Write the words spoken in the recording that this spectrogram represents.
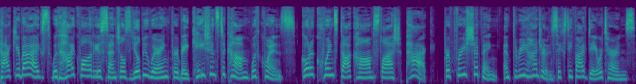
Pack your bags with high-quality essentials you'll be wearing for vacations to come with Quince. Go to quince.com/pack for free shipping and 365-day returns.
